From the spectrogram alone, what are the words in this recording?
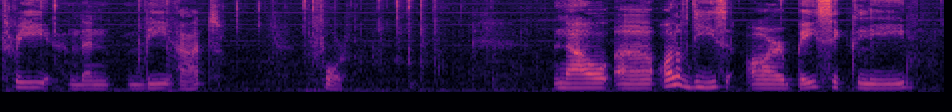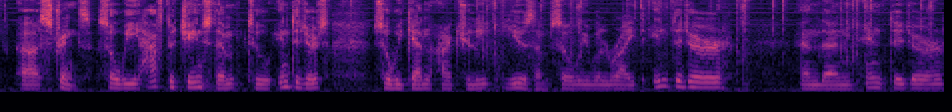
3 and then b at 4 now uh, all of these are basically uh, strings. So we have to change them to integers so we can actually use them. So we will write integer and then integer.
